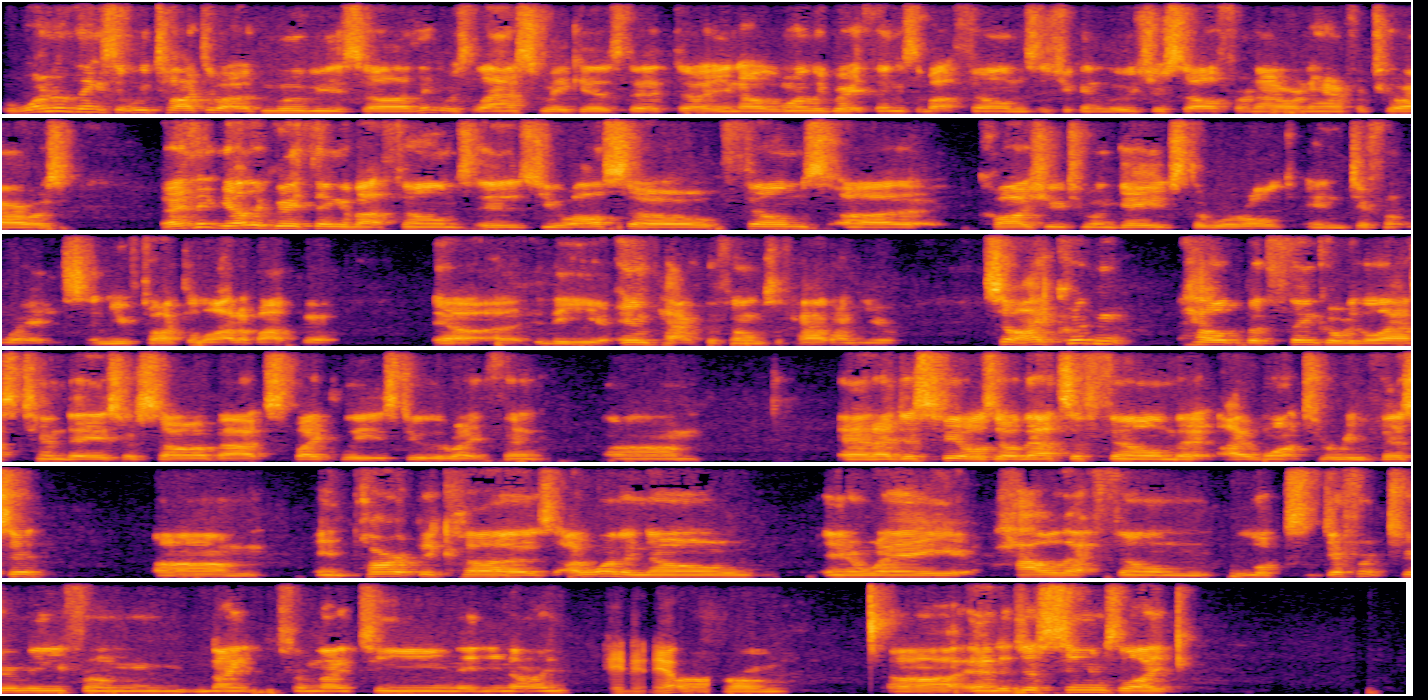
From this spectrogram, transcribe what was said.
one of the things that we talked about with movies, uh, I think it was last week, is that, uh, you know, one of the great things about films is you can lose yourself for an hour and a half or two hours. But I think the other great thing about films is you also, films uh, cause you to engage the world in different ways. And you've talked a lot about the, uh, the impact the films have had on you. So I couldn't help but think over the last 10 days or so about Spike Lee's Do the Right Thing. Um, and I just feel as though that's a film that I want to revisit, um, in part because I want to know, in a way, how that film looks different to me from, ni- from 1989. Yep. Um, uh, and it just seems like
